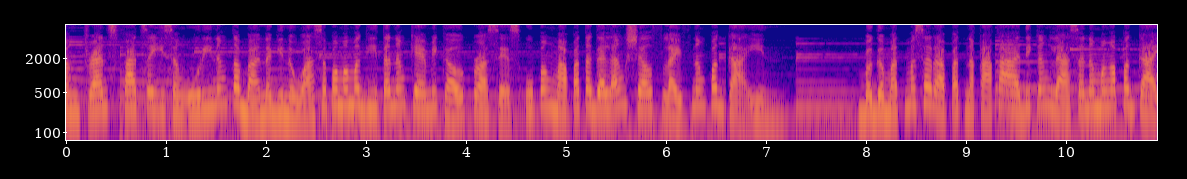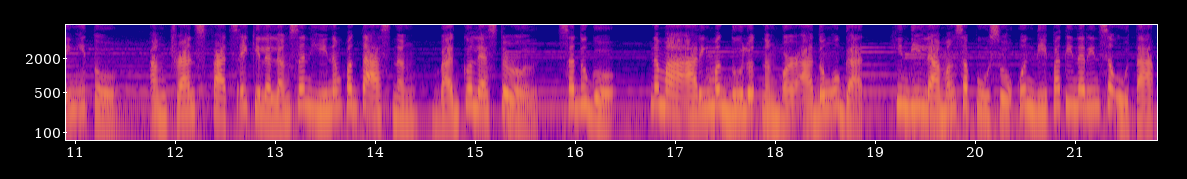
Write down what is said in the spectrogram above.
Ang trans fats ay isang uri ng taba na ginawa sa pamamagitan ng chemical process upang mapatagal ang shelf life ng pagkain. Bagamat masarap at nakakaadik ang lasa ng mga pagkain ito, ang trans fats ay kilalang sanhi ng pagtaas ng bad cholesterol sa dugo na maaaring magdulot ng baradong ugat, hindi lamang sa puso kundi pati na rin sa utak.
